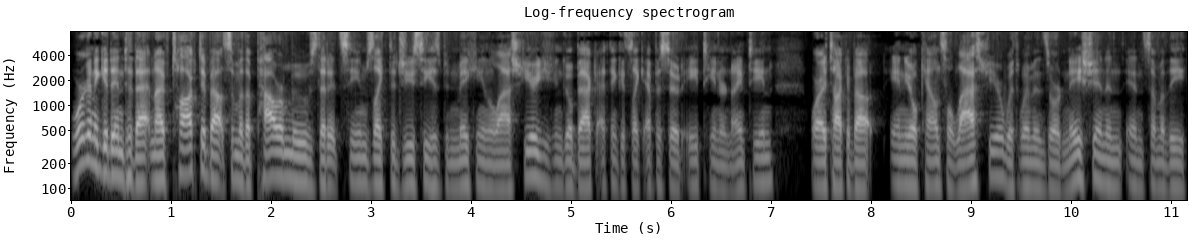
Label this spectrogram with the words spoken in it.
we're going to get into that. And I've talked about some of the power moves that it seems like the GC has been making in the last year. You can go back, I think it's like episode 18 or 19, where I talk about annual council last year with women's ordination and, and some of the,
